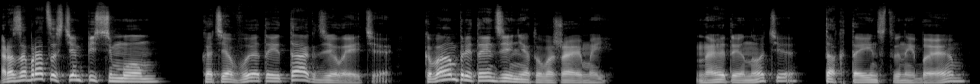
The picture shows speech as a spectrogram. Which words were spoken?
Разобраться с тем письмом, хотя вы это и так делаете. К вам претензий нет, уважаемый. На этой ноте так таинственный БМ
